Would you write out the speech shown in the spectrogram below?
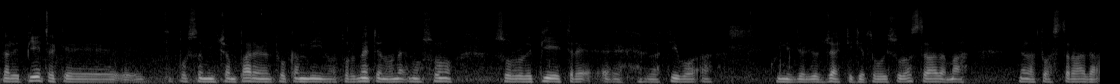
dalle pietre che, che, possono inciampare nel tuo cammino. Naturalmente non, è, non sono solo le pietre eh, relative a quindi degli oggetti che trovi sulla strada, ma nella tua strada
